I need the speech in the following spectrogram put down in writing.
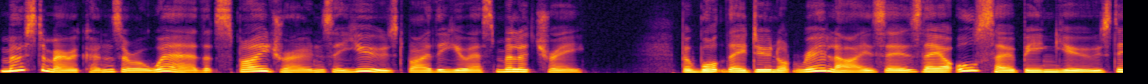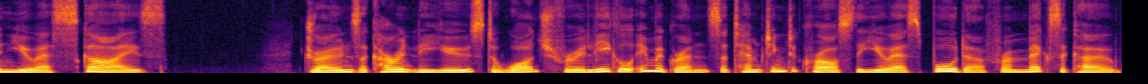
Most Americans are aware that spy drones are used by the US military but what they do not realize is they are also being used in US skies. Drones are currently used to watch for illegal immigrants attempting to cross the US border from Mexico.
